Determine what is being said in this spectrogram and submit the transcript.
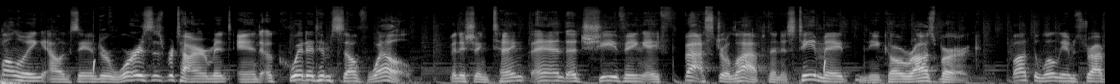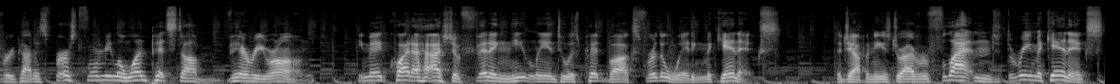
following Alexander Wurz's retirement and acquitted himself well, finishing 10th and achieving a faster lap than his teammate Nico Rosberg. But the Williams driver got his first Formula One pit stop very wrong. He made quite a hash of fitting neatly into his pit box for the waiting mechanics. The Japanese driver flattened three mechanics,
